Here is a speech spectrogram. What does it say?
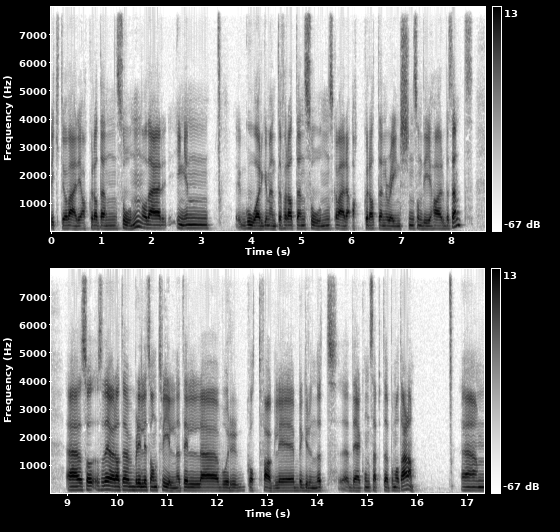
viktig å være i akkurat den sonen. Og det er ingen gode argumenter for at den sonen skal være akkurat den rangen som de har bestemt. Eh, så, det gjør at jeg blir litt sånn tvilende til hvor godt faglig begrunnet det konseptet på en måte er. da. Um,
